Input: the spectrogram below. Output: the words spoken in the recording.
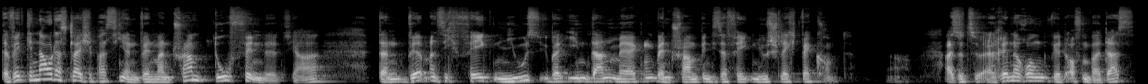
da wird genau das Gleiche passieren. Wenn man Trump doof findet, ja, dann wird man sich Fake News über ihn dann merken, wenn Trump in dieser Fake News schlecht wegkommt. Also zur Erinnerung wird offenbar das,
